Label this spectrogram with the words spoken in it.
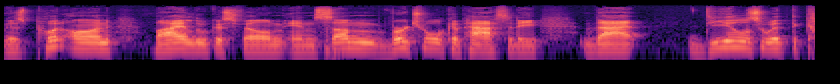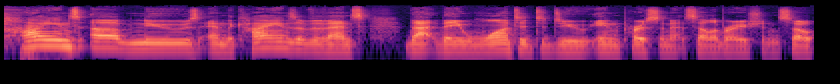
is put on by Lucasfilm in some virtual capacity that deals with the kinds of news and the kinds of events that they wanted to do in person at Celebration. So,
